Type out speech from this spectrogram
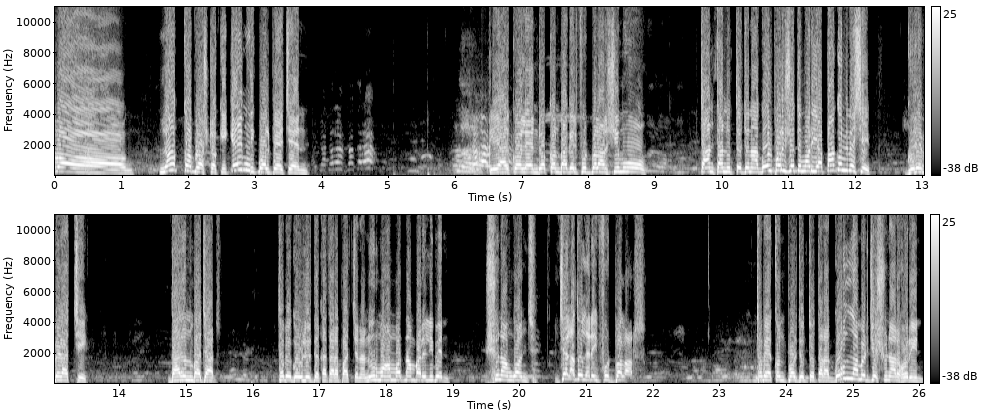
এবং লক্ষ্যভ্রষ্ট কিকেই বল পেয়েছেন? ক্লিয়ার করলেন রক্ষণবাগের ফুটবলার শিমু। টান টান উত্তেজনা, গোল পরিশোধে মরিয়া, পাগল বেশে। ঘুরে বেড়াচ্ছে। দারুণ বাজার। তবে গৌলের দেখা তারা পাচ্ছে না। নূর মোহাম্মদ নাম্বারে নিবেন সুনামগঞ্জ জেলা দলের এই ফুটবলার। তবে এখন পর্যন্ত তারা গোল নামের যে সোনার হরিণ,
